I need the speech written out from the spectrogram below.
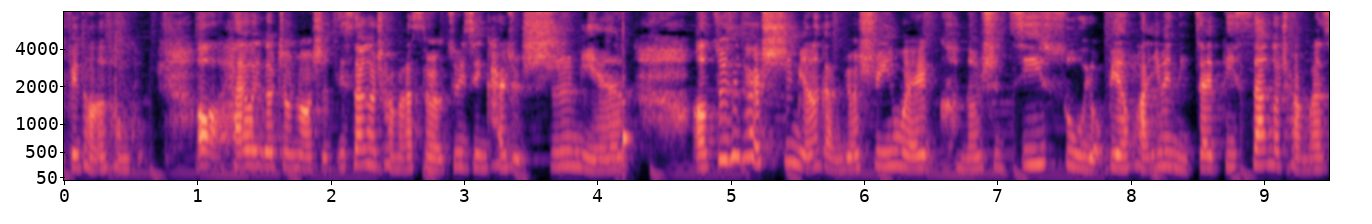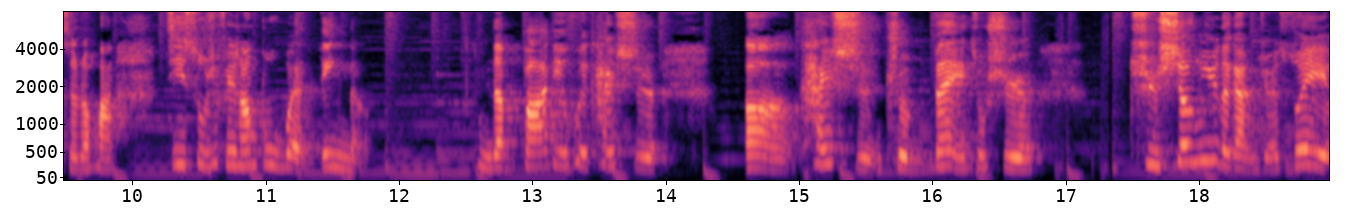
非常的痛苦。哦，还有一个症状是第三个 trimester 最近开始失眠。呃，最近开始失眠的感觉是因为可能是激素有变化，因为你在第三个 trimester 的话，激素是非常不稳定的。你的 body 会开始，呃，开始准备，就是去生育的感觉，所以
